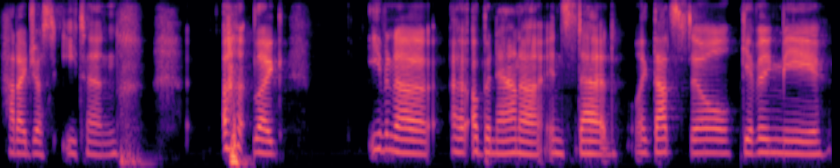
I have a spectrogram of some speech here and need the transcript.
had I just eaten like even a, a, a banana instead, like that's still giving me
